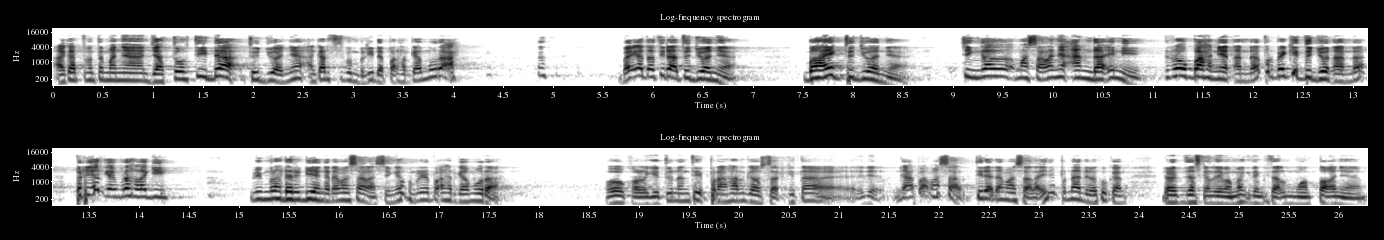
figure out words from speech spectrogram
Agar teman-temannya jatuh? Tidak. Tujuannya agar si pembeli dapat harga murah. Baik atau tidak tujuannya? Baik tujuannya. Tinggal masalahnya anda ini. Rubah niat anda, perbaiki tujuan anda, beri harga yang murah lagi. Lebih murah dari dia, nggak ada masalah. Sehingga pembeli dapat harga murah. Oh kalau gitu nanti perang harga Ustaz. Kita nggak apa masalah, tidak ada masalah. Ini pernah dilakukan dan dijelaskan oleh Imam Malik dan kita muwatta'nya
